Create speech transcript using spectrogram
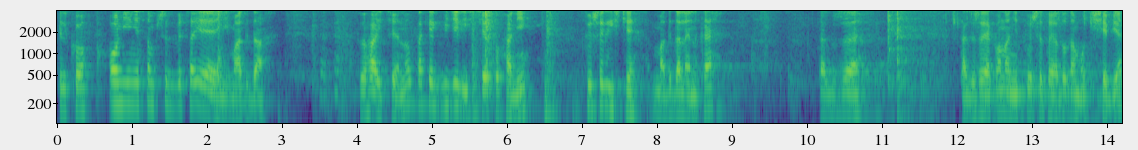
Tylko oni nie są przyzwyczajeni, Magda. Słuchajcie, no tak jak widzieliście, kochani, słyszeliście Magdalenkę. Także, także jak ona nie słyszy, to ja dodam od siebie.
